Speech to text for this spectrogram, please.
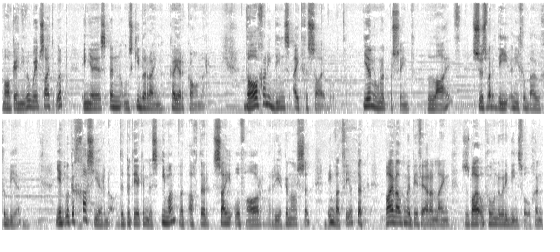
maak hy 'n nuwe webwerf oop en jy is in ons kuberruim kuierkamer. Daar gaan die diens uitgesaai word. 100% live soos wat dit hier in die gebou gebeur. Jy het ook 'n gasheer daar. Dit beteken dis iemand wat agter sy of haar rekenaar sit en wat vir jou tik. Baie welkom by PVR aanlyn. Ons is baie opgewonde oor die diens vanoggend.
